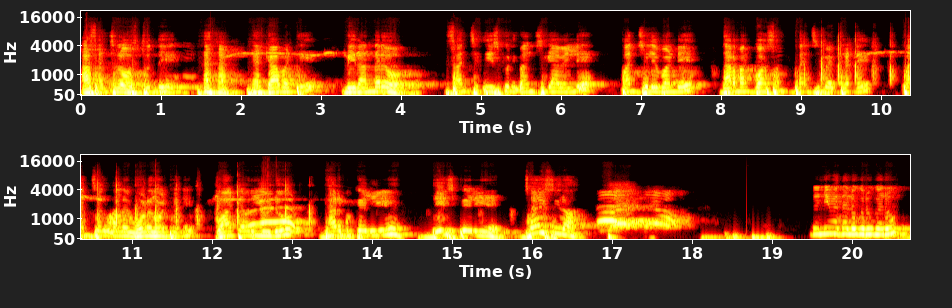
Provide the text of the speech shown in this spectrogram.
ఆ సంచిలో వస్తుంది. కాబట్టి మీరందరూ సంచి తీసుకుని మంచిగా వెళ్ళి పంచులు ఇవ్వండి. ధర్మం కోసం పంచి పెట్టండి. పంచులు వాళ్ళకి ఓడగొట్టండి. వాట్ ఎవర్ యూ డూ ధర్మ జై శ్రీరామ్. ధన్యవాదాలు గురుగారు.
